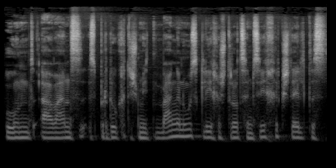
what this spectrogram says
Und auch wenn das Produkt ist mit Mengenausgleich ist trotzdem sichergestellt, dass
